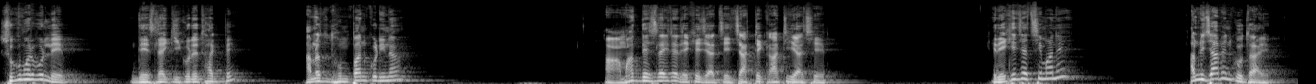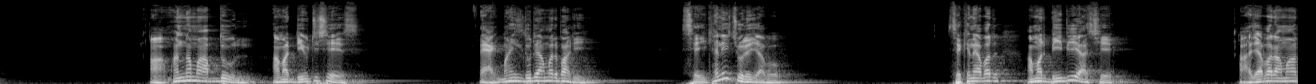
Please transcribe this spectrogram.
সুকুমার বললে, দেশলাই কি করে থাকবে? আমরা তো ধূমপান করি না। আমার দেশলাইটা রেখে যাচ্ছি, চারটে কাঠি আছে। রেখে যাচ্ছি মানে? আপনি যাবেন কোথায়? আমার নাম আব্দুল, আমার ডিউটি শেষ। এক মাইল দূরে আমার বাড়ি। সেইখানেই চলে যাব। সেখানে আবার আমার বিবি আছে। আজ আবার আমার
